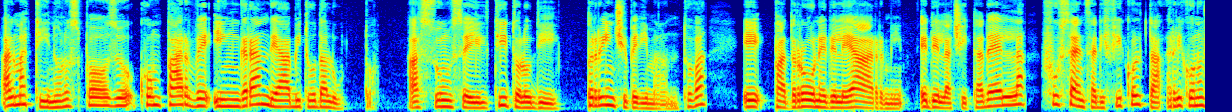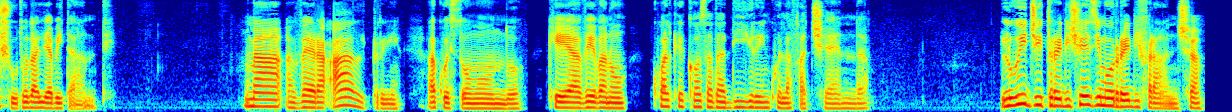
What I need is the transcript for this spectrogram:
Al mattino lo sposo comparve in grande abito da lutto, assunse il titolo di principe di Mantova e padrone delle armi e della cittadella, fu senza difficoltà riconosciuto dagli abitanti. Ma v'era altri a questo mondo che avevano qualche cosa da dire in quella faccenda. Luigi XIII, re di Francia,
